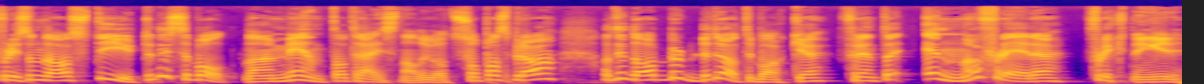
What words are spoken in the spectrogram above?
For de som da styrte disse båtene, mente at reisen hadde gått såpass bra at de da burde dra tilbake for å hente enda flere flyktninger,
